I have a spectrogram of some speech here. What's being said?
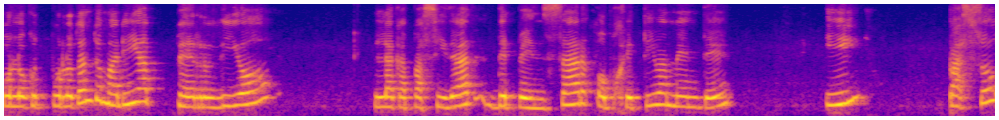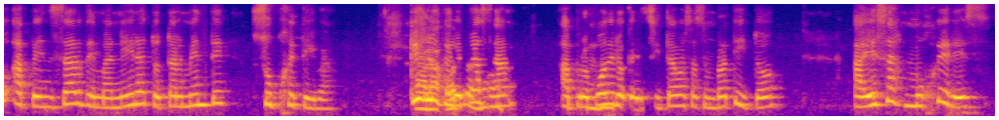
Por lo, por lo tanto, María perdió la capacidad de pensar objetivamente y pasó a pensar de manera totalmente subjetiva. ¿Qué es lo que le pasa, a propósito de lo que citabas hace un ratito, a esas mujeres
